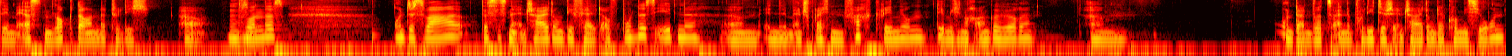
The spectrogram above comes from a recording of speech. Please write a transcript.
dem ersten Lockdown natürlich äh, mhm. besonders. Und es war, das ist eine Entscheidung, die fällt auf Bundesebene ähm, in dem entsprechenden Fachgremium, dem ich noch angehöre. Ähm, und dann wird es eine politische Entscheidung der Kommission.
